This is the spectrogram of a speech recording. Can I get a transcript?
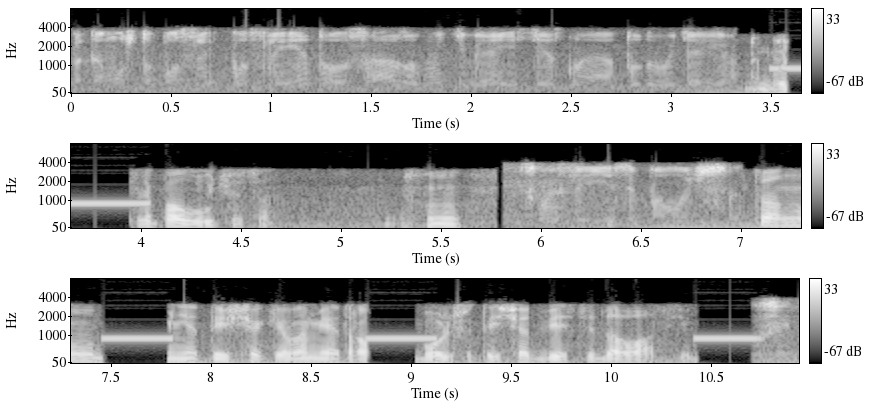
Потому что после, после этого сразу мы тебя, естественно, оттуда вытягиваем. Если получится. В смысле, если получится? Да ну, мне тысяча километров больше, 1200 до вас. еб. Слушай,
